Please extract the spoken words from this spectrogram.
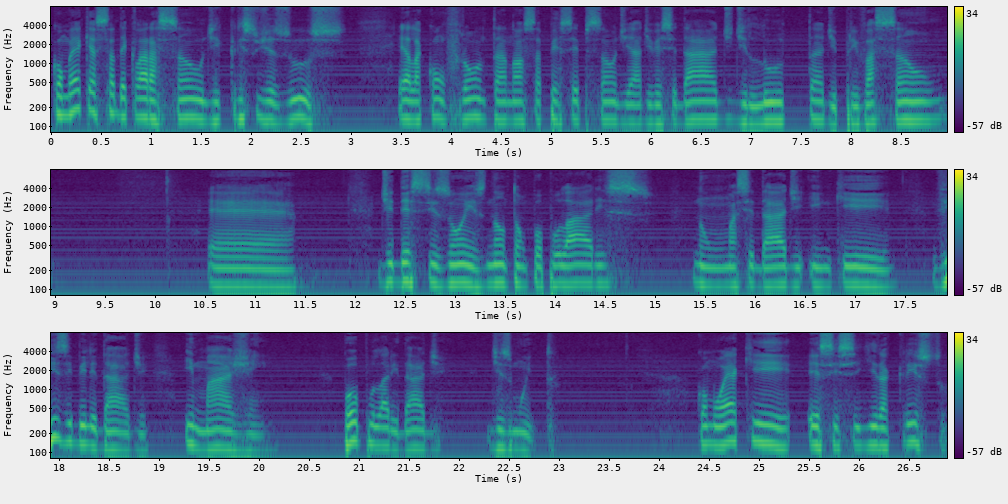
Como é que essa declaração de Cristo Jesus ela confronta a nossa percepção de adversidade, de luta, de privação, é, de decisões não tão populares, numa cidade em que visibilidade, imagem, popularidade diz muito. Como é que esse seguir a Cristo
